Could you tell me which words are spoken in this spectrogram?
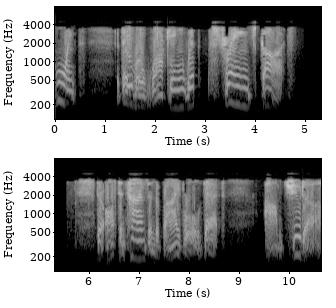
point they were walking with strange gods. There are often times in the Bible that um, Judah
